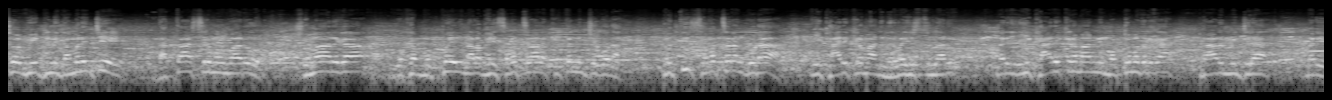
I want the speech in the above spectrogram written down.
సో వీటిని గమనించి దత్తాశ్రమం వారు సుమారుగా ఒక ముప్పై నలభై సంవత్సరాల క్రితం నుంచి కూడా ప్రతి సంవత్సరం కూడా ఈ కార్యక్రమాన్ని నిర్వహిస్తున్నారు. మరి ఈ కార్యక్రమాన్ని మొట్టమొదటిగా ప్రారంభించిన మరి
